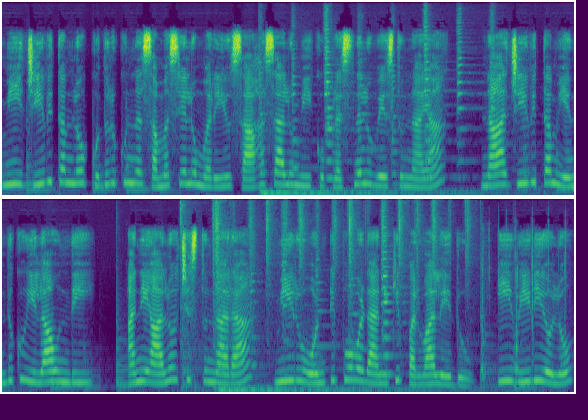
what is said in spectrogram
మీ జీవితంలో కుదురుకున్న సమస్యలు మరియు సాహసాలు మీకు ప్రశ్నలు వేస్తున్నాయా? నా జీవితం ఎందుకు ఇలా ఉంది? అని ఆలోచిస్తున్నారా? మీరు ఒంటిపోవడానికి పర్వాలేదు. ఈ వీడియోలో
